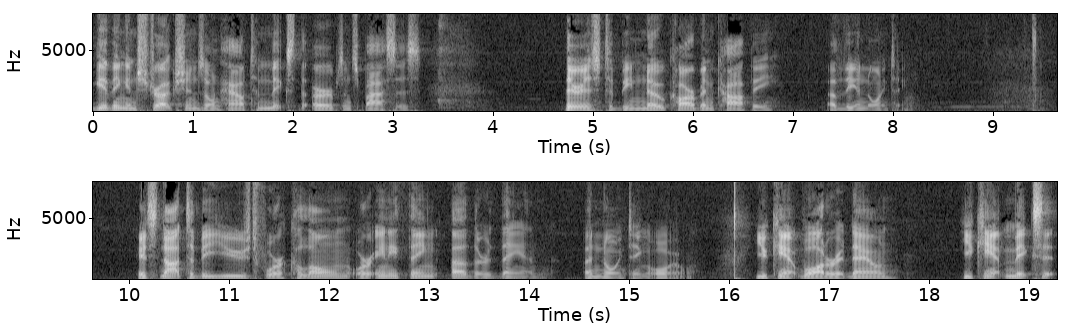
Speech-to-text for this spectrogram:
giving instructions on how to mix the herbs and spices. There is to be no carbon copy of the anointing. It's not to be used for a cologne or anything other than anointing oil. You can't water it down. You can't mix it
